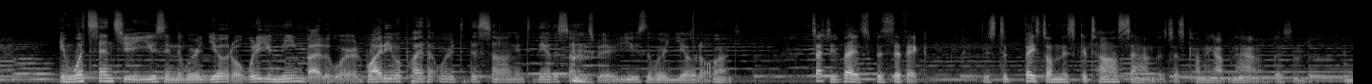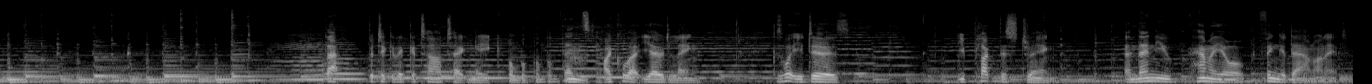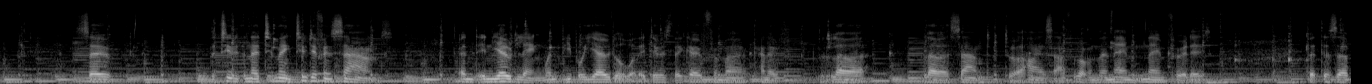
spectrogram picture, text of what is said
in what sense you're using the word yodel? What do you mean by the word? Why do you apply that word to this song and to the other songs where you use the word yodel? Right. It's actually very specific. It's to, based on this guitar sound that's just coming up now. Listen. that particular guitar technique. Boom, boom, boom, boom. That's Mm, I call that yodeling. Because what you do is you pluck the string and then you hammer your finger down on it. So the two, no, to make two different sounds. And in yodeling, when people yodel, what they do is they go from a kind of lower, lower sound to a higher sound. I've forgotten the name name for it is, but there's a,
